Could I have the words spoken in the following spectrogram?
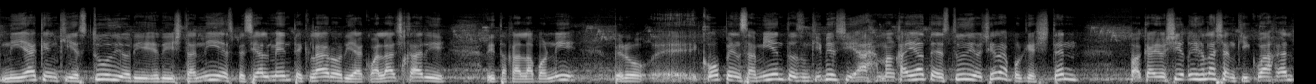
ni ya que en ki estudio ristani especialmente claro ri acualachari ri takalaboni pero eh, con pensamientos en si ah mankayata estudio chera porque estén que yo ihlashan ki kwajal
